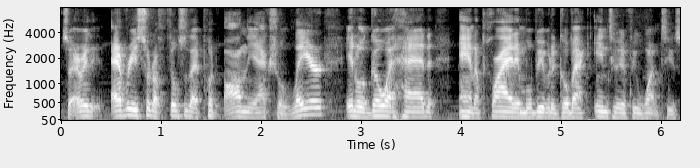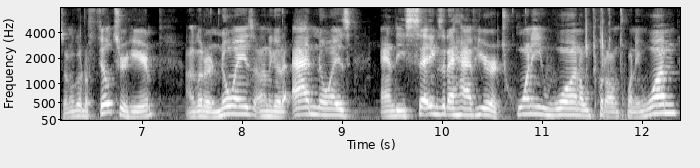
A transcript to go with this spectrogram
so every, every sort of filter that I put on the actual layer, it'll go ahead and apply it, and we'll be able to go back into it if we want to. So I'm going to go to filter here, I'm going to go to noise, I'm going to go to add noise, and the settings that I have here are 21, I'll put on 21,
